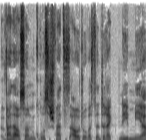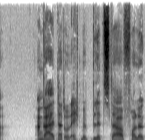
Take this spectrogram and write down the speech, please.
war da auch so ein großes schwarzes Auto, was dann direkt neben mir angehalten hat und echt mit Blitz da volle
